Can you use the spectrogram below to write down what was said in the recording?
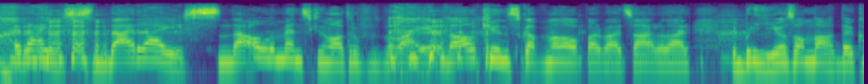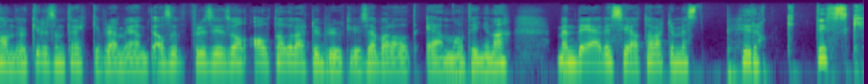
Reisen, det er reisen. Det er alle menneskene man har truffet på veien. Det er all kunnskapen man har opparbeidet seg her og der. Det blir jo sånn, da. Det kan jo ikke liksom trekke frem én altså, For å si det sånn, alt hadde vært ubrukelig hvis jeg bare hadde hatt én av tingene. Men det jeg vil si at har vært det mest praktisk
